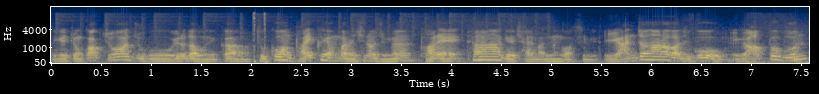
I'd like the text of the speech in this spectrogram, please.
이게 좀 꽉 조아주고 이러다 보니까 두꺼운 바이크 양말을 신어주면 발에 편안하게 잘 맞는 것 같습니다. 이게 안전하라 가지고 이게 앞부분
